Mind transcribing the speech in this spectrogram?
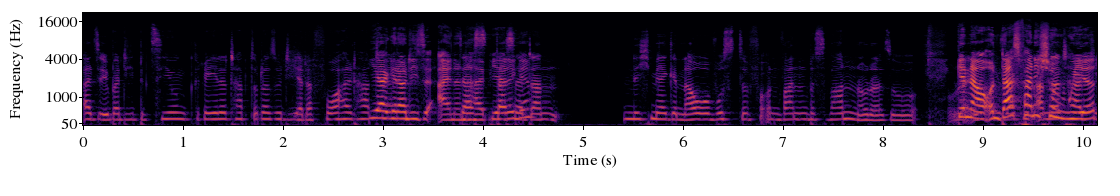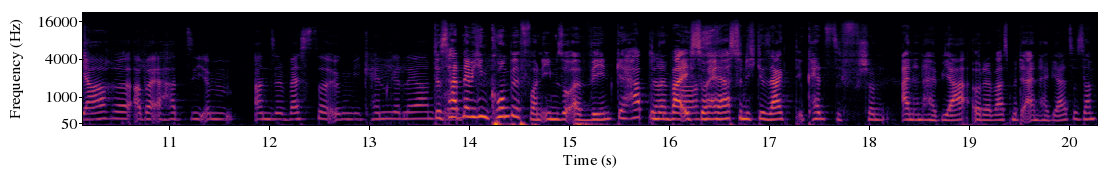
als ihr über die Beziehung geredet habt oder so, die er davor halt hatte. Ja, genau, diese dass, dass eineinhalbjährige. er dann nicht mehr genau wusste von wann bis wann oder so. Oder Genau, und das fand ich schon anderthalb weird. Jahre, aber er hat sie im, an Silvester irgendwie kennengelernt. Das hat nämlich ein Kumpel von ihm so erwähnt gehabt und dann, Dann war ich so, hä, hast du nicht gesagt, du kennst die schon eineinhalb Jahre oder warst mit der eineinhalb Jahre zusammen?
